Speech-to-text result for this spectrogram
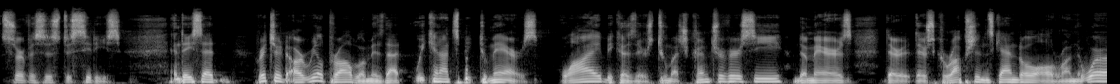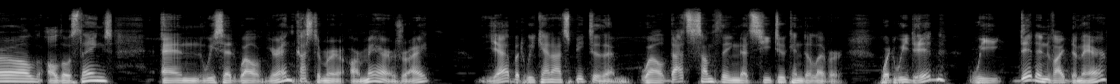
services to cities. And they said, Richard, our real problem is that we cannot speak to mayors. Why? Because there's too much controversy. The mayors, there, there's corruption scandal all around the world, all those things. And we said, well, your end customer are mayors, right? Yeah, but we cannot speak to them. Well, that's something that C2 can deliver. What we did, we did invite the mayor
